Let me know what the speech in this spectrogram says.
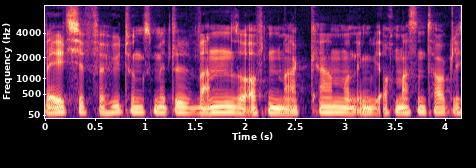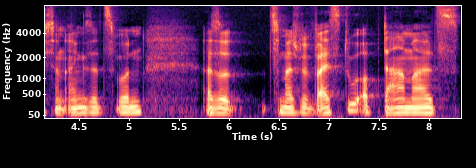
welche Verhütungsmittel wann so auf den Markt kamen und irgendwie auch massentauglich dann eingesetzt wurden. Also zum Beispiel, weißt du, ob damals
